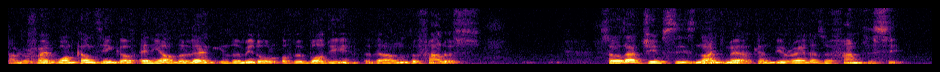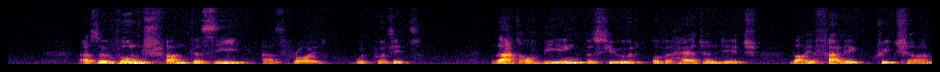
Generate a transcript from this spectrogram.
I'm afraid one can't think of any other leg in the middle of the body than the phallus. So that James's nightmare can be read as a fantasy, as a Wunschfantasie, as Freud would put it that of being pursued over hedge and ditch by a phallic creature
